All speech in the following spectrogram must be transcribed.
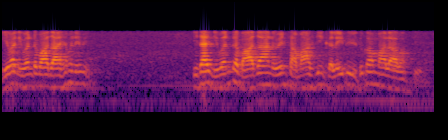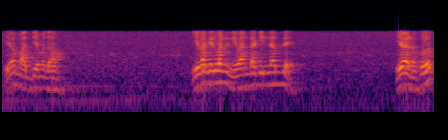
ඒවා නිවන්ට බාධා හැම නෙමෙයි. ඉතින් නිවන්ට බාධා නොවෙන් සමාජින් කළ යුතු යුතුයකම් මාලාවක් තියෙනවා. ඒවා මධ්‍යම දහම්. ඒවා කෙරුවට නිවන් දකින්නත් බෑ. ඒවා නොකළොත්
